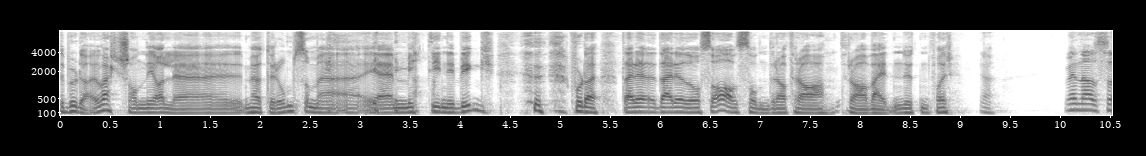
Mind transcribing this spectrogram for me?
Det burde jo vært sånn i alle møterom som er, er midt inne i bygg. For det, der, er- der er det også avsondra fra, fra verden utenfor. Men altså,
